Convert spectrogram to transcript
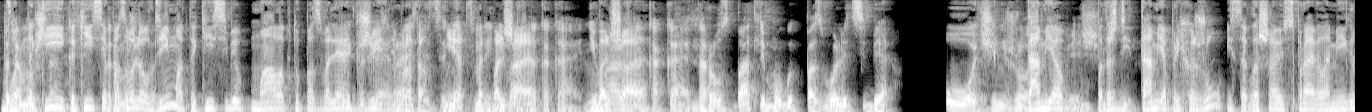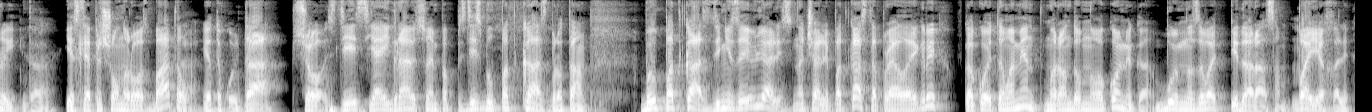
вот такие, какие себе потому позволил что Дима, такие себе мало кто Да позволяет в какая жизни, братан. Нет, Нет, смотри, большая. неважно какая, неважно Большая. какая. На роуст батле могут позволить себе очень жесткие Там я, вещи. подожди, там я прихожу и соглашаюсь с правилами игры. Да. Если я пришел на Рост Баттл, Да. я такой, да, все, здесь я играю с вами, здесь был подкаст, братан. Был подкаст, где не заявлялись в начале подкаста правила игры. В какой-то момент мы рандомного комика будем называть пидорасом. Мгм. Поехали.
